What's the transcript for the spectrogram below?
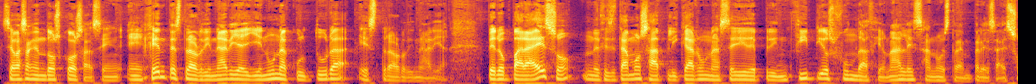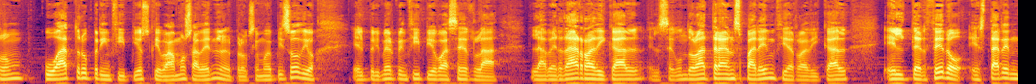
se basan en dos cosas: en gente extraordinaria y en una cultura extraordinaria. Pero para eso necesitamos aplicar una serie de principios fundacionales a nuestra empresa. Son cuatro principios que vamos a ver en el próximo episodio. El primer principio va a ser la, la verdad radical, el segundo la transparencia radical, el tercero estar en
